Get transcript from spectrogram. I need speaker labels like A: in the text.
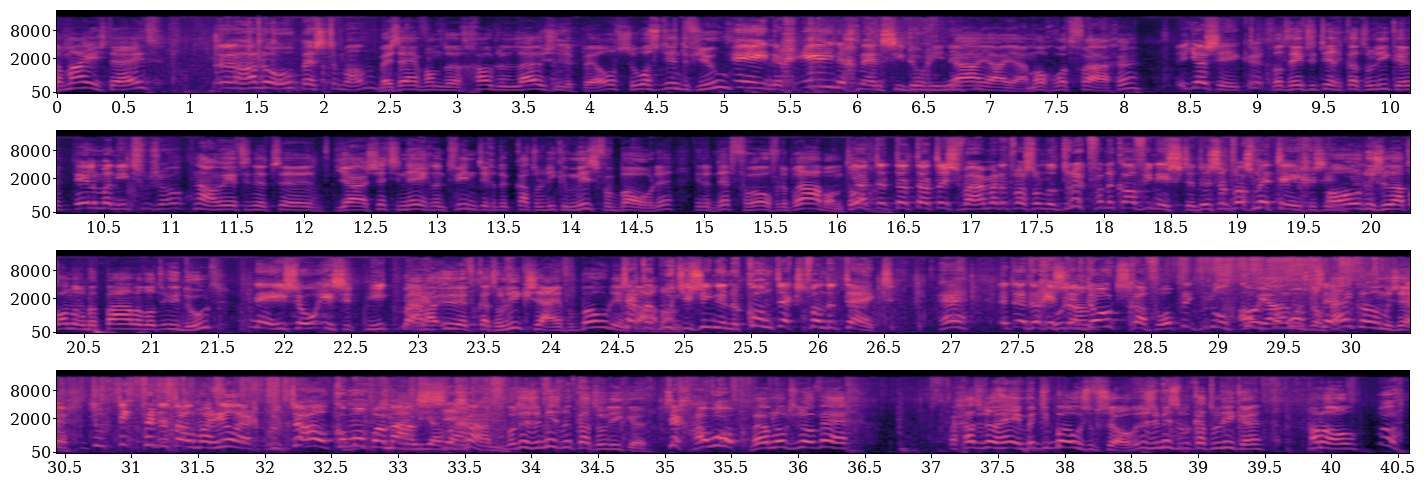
A: Dag majesteit.
B: Eh, hallo, beste man.
A: Wij zijn van de Gouden Luis in de Pels. Hoe was het interview?
B: Enig, enig mens, die Dorine.
A: Ja, ja, ja. Mogen we wat vragen?
B: Jazeker.
A: Wat heeft u tegen katholieken?
B: Helemaal niets, hoezo?
A: Nou, u heeft in het eh, jaar 1629 de katholieke mis verboden... in het net veroverde Brabant, toch?
B: Ja, dat, dat, dat is waar, maar dat was onder druk van de Calvinisten. Dus dat was met tegenzin.
A: Oh, dus u laat anderen bepalen wat u doet?
B: Nee, zo is het niet. Maar,
A: Ja, maar u heeft katholiek zijn verboden in
B: zeg, dat
A: Brabant.
B: moet je zien in de context van de tijd. Hè? En- en Er is geen doodstraf op. Ik bedoel, kom,
A: Oh ja,
B: kom
A: moest
B: op,
A: nog
B: zeg.
A: bij komen, zeg.
B: Doe- Ik vind het allemaal heel erg brutaal. Kom op, Amalia, we gaan.
A: Wat is er mis met katholieken?
B: Zeg, hou op.
A: Waarom loopt u nou weg? Waar gaat u nou heen? Bent u boos of zo? Wat is er mis met katholieken? Hallo?
B: Oh.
